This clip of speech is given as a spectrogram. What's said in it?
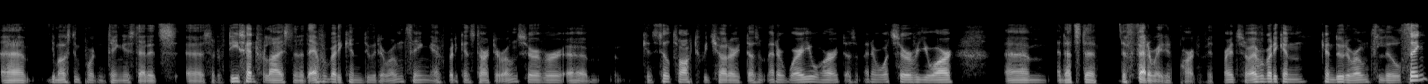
Uh, the most important thing is that it's uh, sort of decentralized and that everybody can do their own thing. Everybody can start their own server, um, can still talk to each other. It doesn't matter where you are. It doesn't matter what server you are. Um, and that's the the federated part of it, right? So everybody can can do their own little thing,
